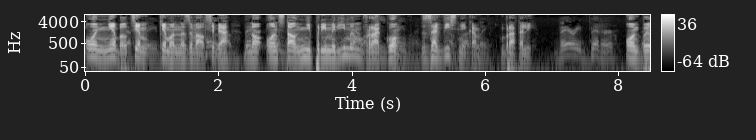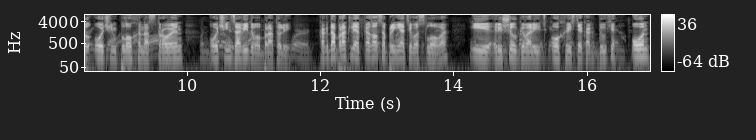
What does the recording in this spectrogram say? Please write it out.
Он не был тем, кем он называл себя, но он стал непримиримым врагом, завистником брата Ли. Он был очень плохо настроен, очень завидовал брату Ли. Когда брат Ли отказался принять его слово, и решил говорить о Христе как Духе, он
